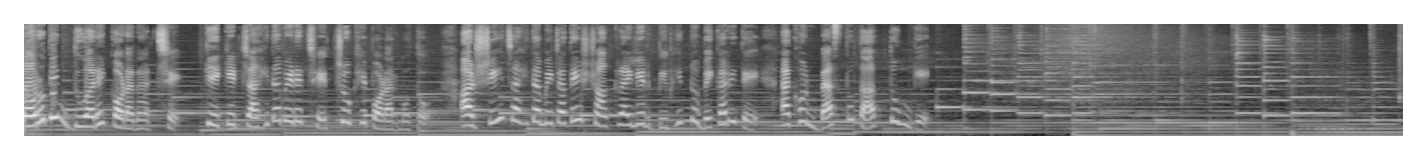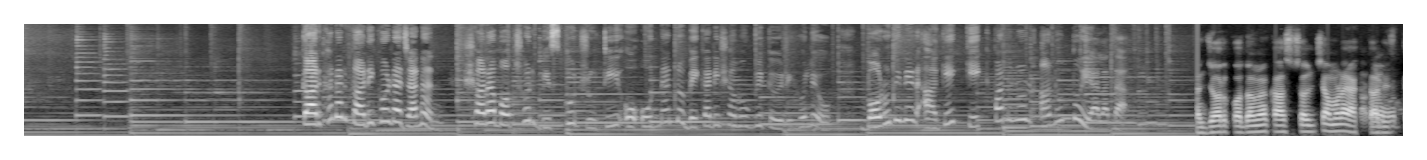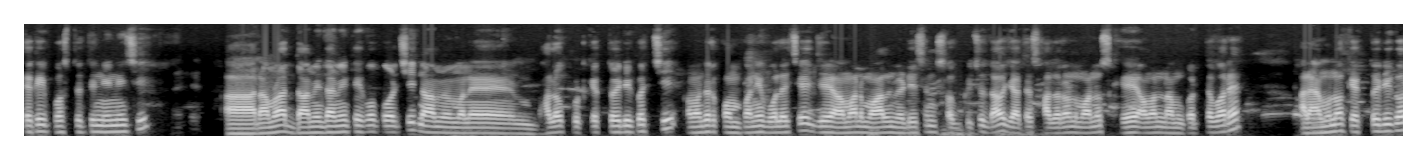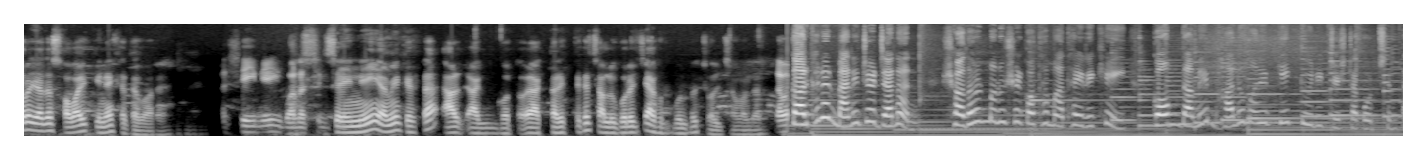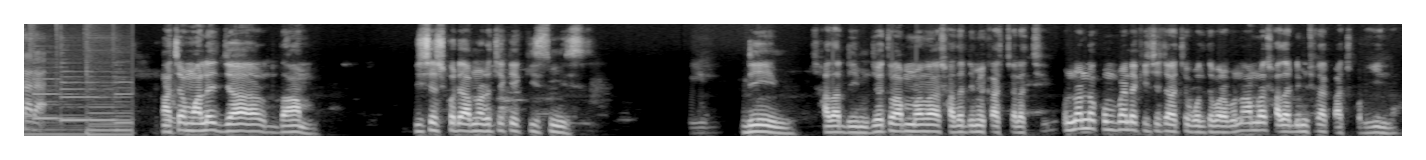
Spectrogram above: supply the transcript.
বড়দিন দুয়ারে কড়া নাড়ছে। কেকের চাহিদা বেড়েছে চোখে পড়ার মতো। আর সেই চাহিদা মেটাতে সাঁকরাইলের বিভিন্ন বেকারিতে এখন ব্যস্ততা তুঙ্গে। কারখানার কারিগররা জানান, সারা বছর বিস্কুট, রুটি ও অন্যান্য বেকারি সামগ্রী তৈরি হলেও বড়দিনের আগে কেক বানানোর আনন্দই আলাদা। জ্বর কদমে কাজ চলছে, আমরা এক তারিখ থেকেই প্রস্তুতি নিয়ে নিয়েছি। আর আমরা দামি দামি কেকও করছি নাম মানে ভালো ফুড কেক তৈরি করছি। আমাদের কোম্পানি বলেছে যে আমার মাল মেডিসিন সবকিছু দাও যাতে সাধারণ মানুষ খেয়ে আমার নাম করতে পারে। আর এমনও কেক তৈরি করো যাতে সবাই কিনে খেতে পারে। সেই নিয়েই বানাচ্ছেন। সেই নিয়েই আমি কেকটা আর এক গত এক তারিখ থেকে চালু করেছি এখন পর্যন্ত চলছে আমাদের। কারখানার ম্যানেজার জানান সাধারণ মানুষের কথা মাথায় রেখেই কম দামে ভালো মানের কেক তৈরির চেষ্টা করছেন তারা। কাঁচা মালের যা দাম বিশেষ করে আপনার হচ্ছে কি কিশমিশ ডিম। সাদা ডিম যেহেতু আমরা সাদা ডিমে কাজ চালাচ্ছি অন্যান্য কোম্পানিটা কিসে চালাচ্ছে বলতে পারব না আমরা সাদা ডিম ছাড়া কাজ করি না।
